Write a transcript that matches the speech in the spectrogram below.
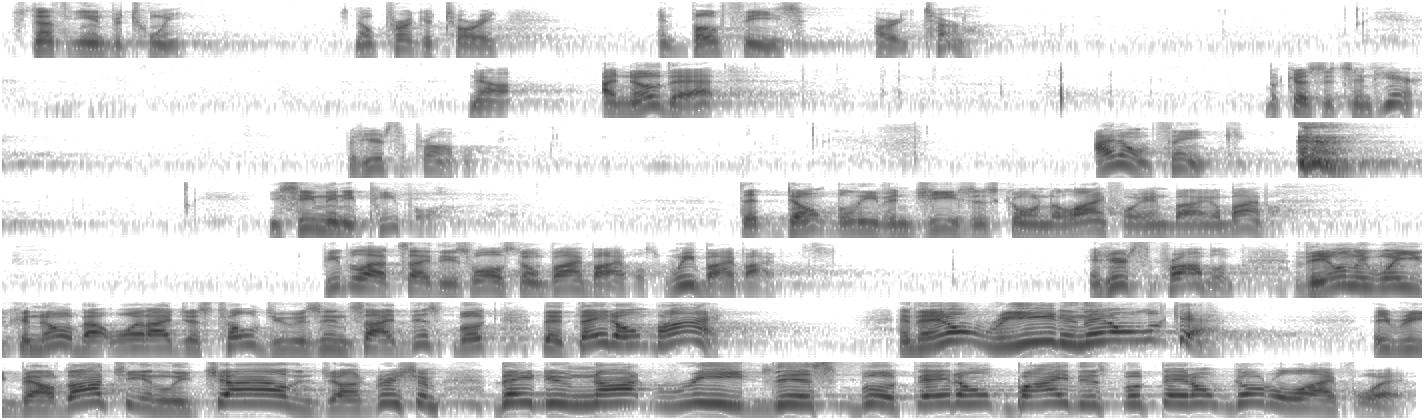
There's nothing in between. There's no purgatory, and both these are eternal. Now, I know that because it's in here. But here's the problem I don't think you see many people that don't believe in Jesus going to Lifeway and buying a Bible. People outside these walls don't buy Bibles. We buy Bibles. And here's the problem the only way you can know about what I just told you is inside this book that they don't buy and they don't read and they don't look at. They read Baldacci and Lee Child and John Grisham. They do not read this book. They don't buy this book. They don't go to Lifeway.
